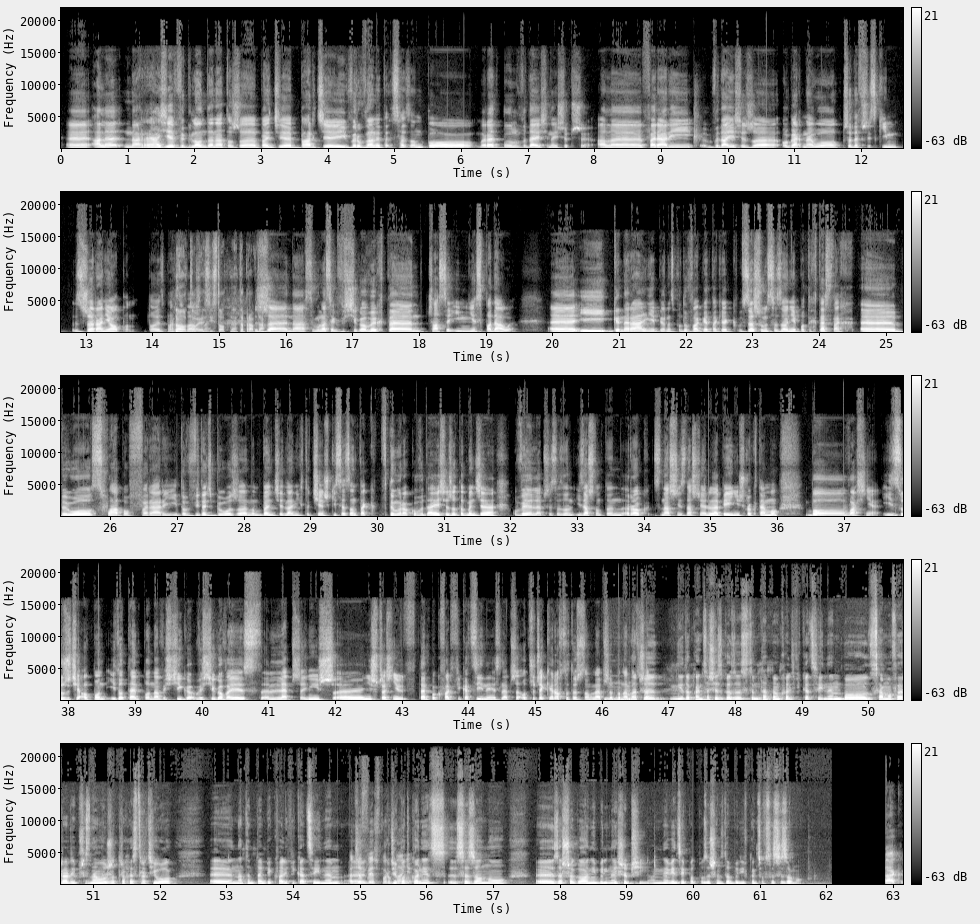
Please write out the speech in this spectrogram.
E, ale na razie wygląda na to, że będzie bardziej wyrównany ten sezon, bo Red Bull wydaje się najszybszy, ale Ferrari wydaje się, że ogarnęło przede wszystkim zżeranie opon. To jest bardzo no, ważne. No, to jest istotne, to prawda. Że na symulacjach wyścigowych te czasy im nie spadały. E, I generalnie biorąc pod uwagę, tak jak w zeszłym sezonie po tych testach e, było słabo w Ferrari i to widać było, że no będzie dla nich to ciężki sezon, tak w tym roku wydaje się, że to będzie o wiele lepszy sezon i zaczną ten rok znacznie, znacznie lepiej niż rok temu, bo właśnie i zużycie opon i to tempo na wyścigo, wyścigowe jest lepsze niż, e, niż wcześniej, tempo kwalifikacyjne jest lepsze, odczucia kierowców też są lepsze. Bo nawet... Znaczy nie do końca się zgodzę z tym tempem kwalifikacyjnym, bo samo Ferrari przyznało, że trochę straciło e, na tym tempie kwalifikacyjnym, znaczy, wiesz, porównaniu... gdzie pod koniec sezonu e, zeszłego oni byli najszybsi. Oni najwięcej pod position zdobyli w końcówce sezonu. Tak,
